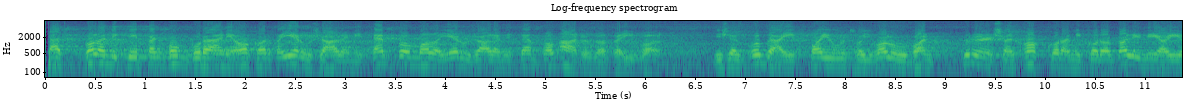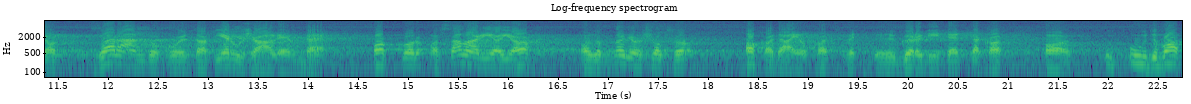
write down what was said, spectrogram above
Tehát valamiképpen konkurálni akart a Jeruzsálemi templommal, a Jeruzsálemi templom áldozataival. És ez odáig fajult, hogy valóban, különösen akkor, amikor a galileaiak zarándokoltak Jeruzsálembe, akkor a szamáriaiak azok nagyon sokszor akadályokat gördítettek a, a útba,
